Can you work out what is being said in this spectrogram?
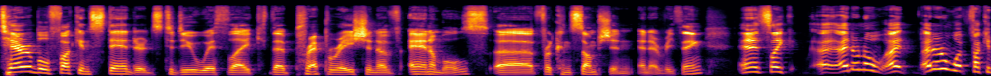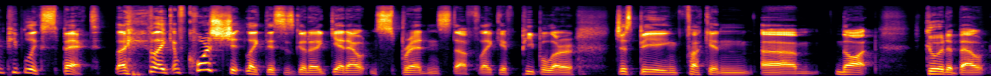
terrible fucking standards to do with like the preparation of animals uh, for consumption and everything. And it's like I, I don't know I, I don't know what fucking people expect. Like like of course shit like this is gonna get out and spread and stuff. Like if people are just being fucking um, not good about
